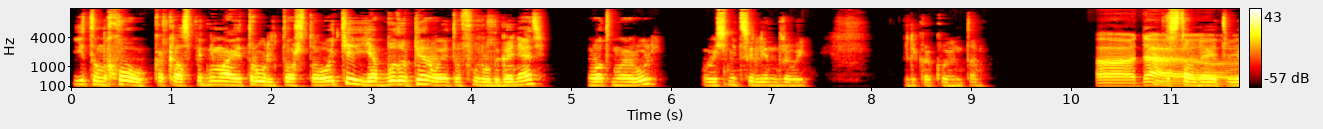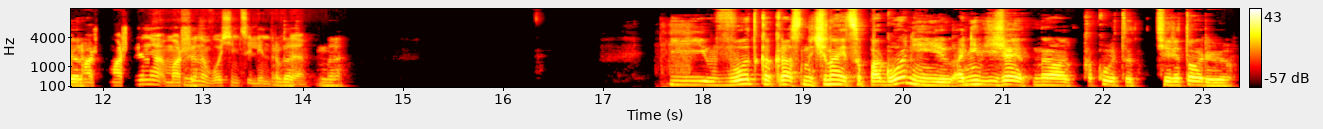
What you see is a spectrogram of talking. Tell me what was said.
Итан Хоу как раз поднимает руль то, что окей, я буду первый эту фуру догонять. Вот мой руль восьмицилиндровый. Или какой он там. А, да, Выставляет э, вверх. маш- машина, машина 8 цилиндров, да. Да, да. И вот как раз начинается погоня, и они въезжают на какую-то территорию,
